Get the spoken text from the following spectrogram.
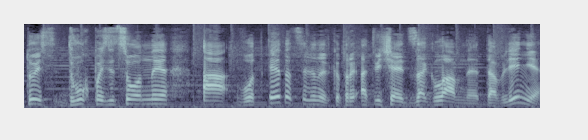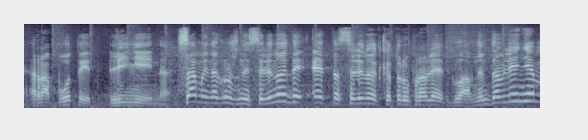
то есть двухпозиционные. А вот этот соленоид, который отвечает за главное давление, работает линейно. Самые нагруженные соленоиды – это соленоид, который управляет главным давлением,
